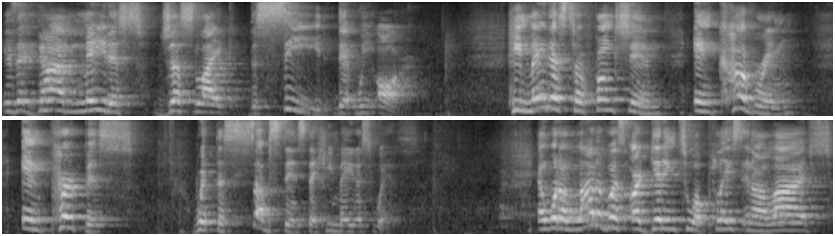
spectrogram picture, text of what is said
is that God made us just like the seed that we are. He made us to function in covering, in purpose, with the substance that He made us with. And what a lot of us are getting to a place in our lives,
